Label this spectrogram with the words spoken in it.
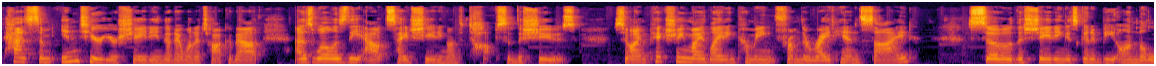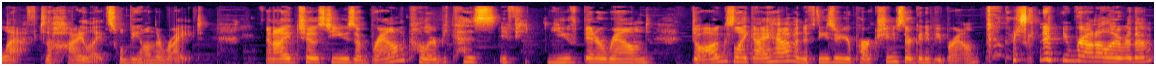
has some interior shading that I want to talk about, as well as the outside shading on the tops of the shoes. So I'm picturing my lighting coming from the right-hand side. So the shading is going to be on the left. The highlights will be on the right. And I chose to use a brown color because if you've been around dogs like I have, and if these are your park shoes, they're going to be brown. There's going to be brown all over them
